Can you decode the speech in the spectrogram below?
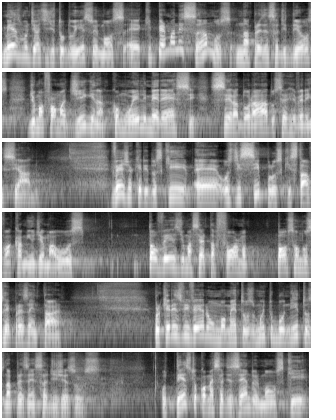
mesmo diante de tudo isso, irmãos, é que permaneçamos na presença de Deus de uma forma digna, como Ele merece ser adorado, ser reverenciado. Veja, queridos, que é, os discípulos que estavam a caminho de Emaús, talvez de uma certa forma possam nos representar, porque eles viveram momentos muito bonitos na presença de Jesus. O texto começa dizendo, irmãos, que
